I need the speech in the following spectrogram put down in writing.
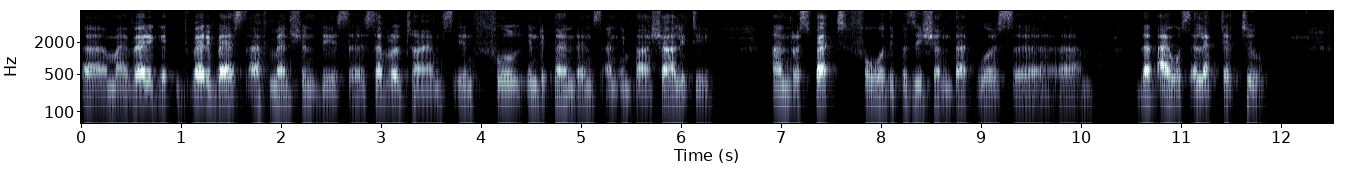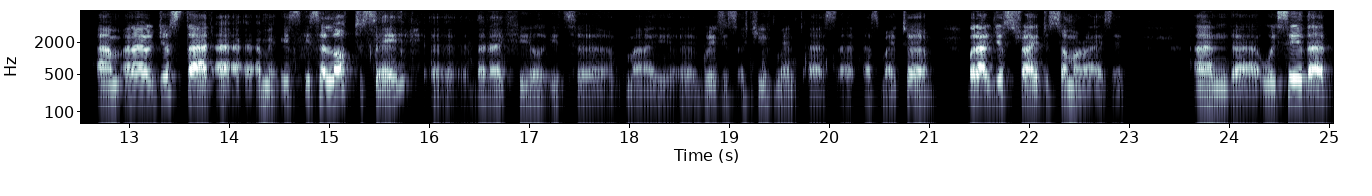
Uh, my very, very best, I've mentioned this uh, several times, in full independence and impartiality and respect for the position that was, uh, um, that I was elected to. Um, and I'll just start, I, I, mean, it's, it's a lot to say uh, that I feel it's uh, my greatest achievement as, as my term, but I'll just try to summarize it. And we'll say that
